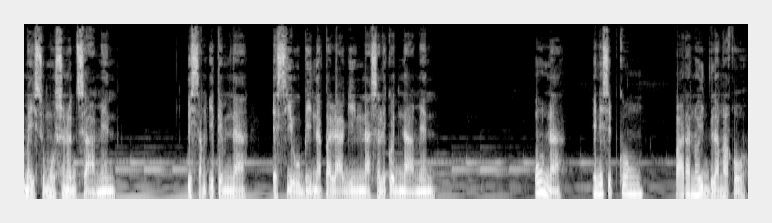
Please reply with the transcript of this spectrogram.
may sumusunod sa amin. Isang itim na SUV na palaging nasa likod namin. Una, inisip kong paranoid lang ako.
